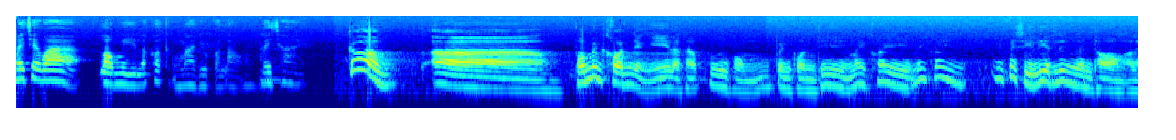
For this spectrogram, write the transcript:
ไม่ใช่ว่าเรามีแล้วเขาถึงมาอยู่กับเราไม่ใช่ ก็เอ่อผมเป็นคนอย่างนี้แหละครับคือผมเป็นคนที่ไม่ค่อยไม่ค่อยไม่ค่อยซีเรียสเรื่องเงินทองอะไร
